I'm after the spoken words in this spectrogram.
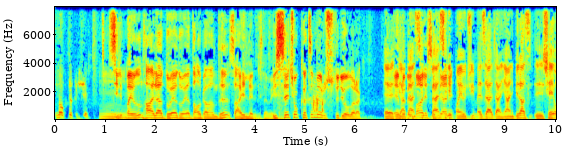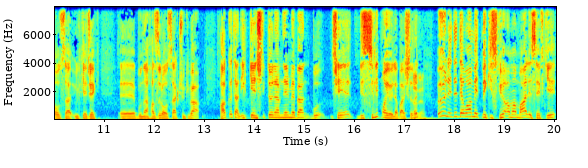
Nokta dışı. Silip mayonun hala doya doya dalgalandığı sahillerimiz demek. Biz size çok katılmıyoruz stüdyo olarak. Evet Emre ya Bey, ben, maalesef ben yani- silip mayocuyum ezelden. Yani biraz e, şey olsa ülkecek e, buna hazır olsak. Çünkü ben hakikaten ilk gençlik dönemlerime ben bu şeye biz silip mayoyla başladık. Öyle de devam etmek istiyor ama maalesef ki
